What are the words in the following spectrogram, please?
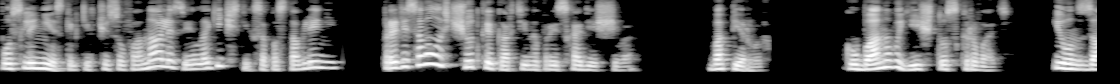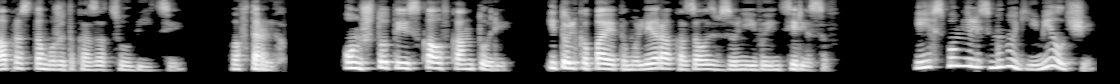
После нескольких часов анализа и логических сопоставлений прорисовалась четкая картина происходящего. Во-первых, Губанову есть что скрывать, и он запросто может оказаться убийцей. Во-вторых, он что-то искал в конторе, и только поэтому Лера оказалась в зоне его интересов. Ей вспомнились многие мелочи,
